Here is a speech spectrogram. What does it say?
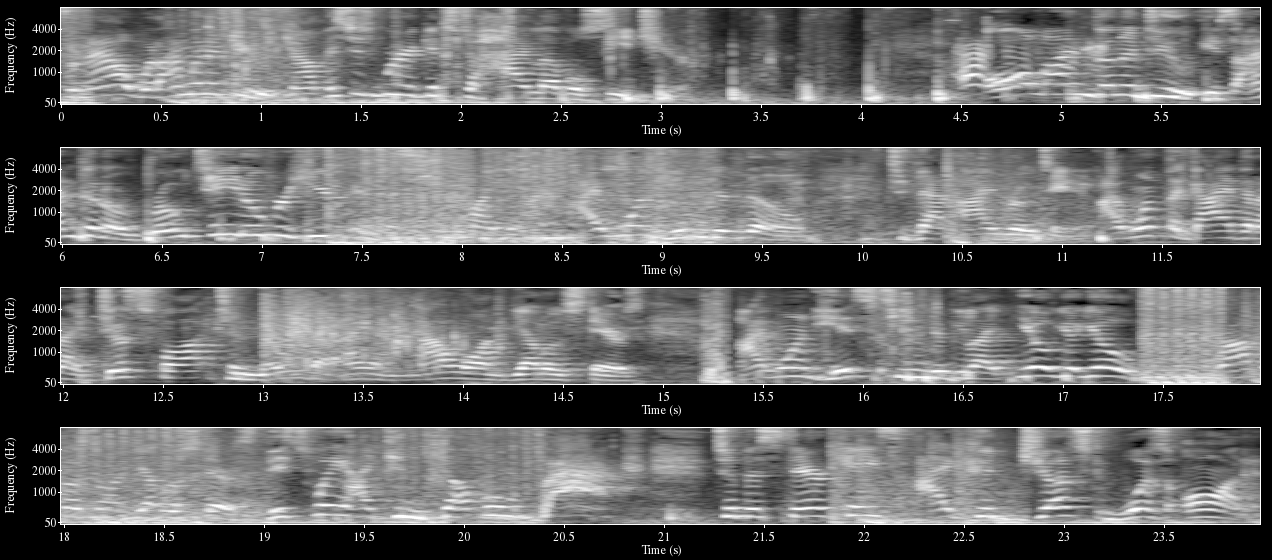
So now what I'm gonna do, now this is where it gets to high level siege here. All I'm gonna do is I'm gonna rotate over here and just shoot my guy. I want him to know that I rotated. I want the guy that I just fought to know that I am now on yellow stairs. I want his team to be like, yo, yo, yo, Bravo's on yellow stairs. This way I can double back to the staircase I could just was on.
